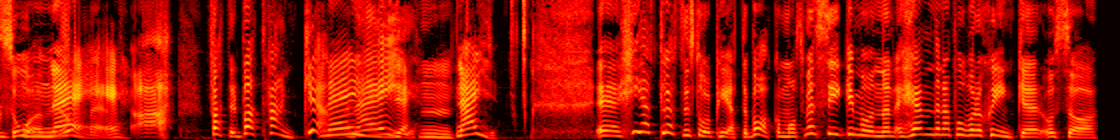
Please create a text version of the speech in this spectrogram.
i sovrummet. Nej. Ah, fattar du? Bara tanken. Nej! Nej. Nej! Eh, helt plötsligt står Peter bakom oss med en cigg i munnen, händerna på våra skinkor och sa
